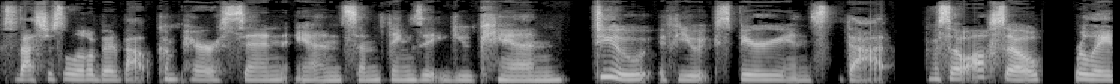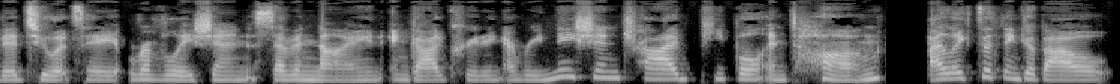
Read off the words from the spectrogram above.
So that's just a little bit about comparison and some things that you can do if you experience that. So also related to, let's say, Revelation 7 9 and God creating every nation, tribe, people, and tongue. I like to think about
